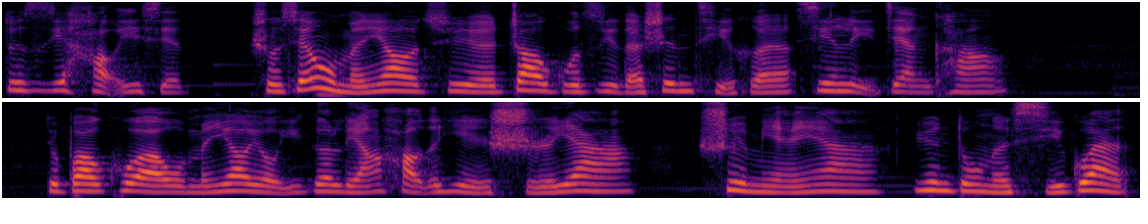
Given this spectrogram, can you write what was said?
对自己好一些。首先，我们要去照顾自己的身体和心理健康，就包括我们要有一个良好的饮食呀、睡眠呀、运动的习惯，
